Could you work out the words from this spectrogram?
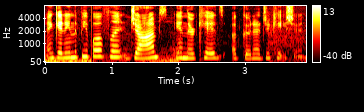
and getting the people of Flint jobs and their kids a good education.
